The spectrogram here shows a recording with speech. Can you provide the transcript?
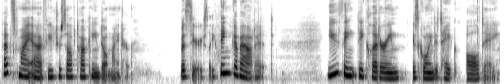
that's my uh, future self talking. Don't mind her. But seriously, think about it. You think decluttering is going to take all day.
